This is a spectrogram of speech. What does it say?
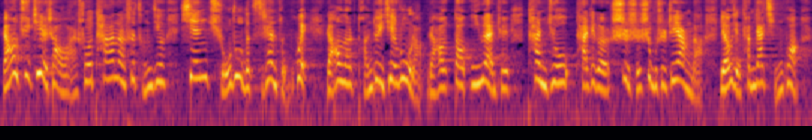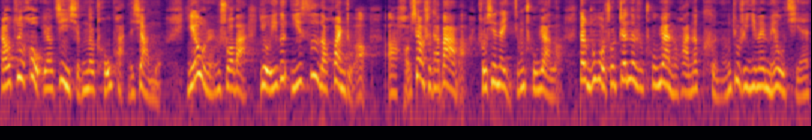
然后据介绍啊，说她呢是曾经先求助的慈善总会，然后呢团队介入了，然后到医院去探究他这个事实是不是这样的，了解他们家情况，然后最后要进行的筹款的项目。也有人说吧，有一个疑似的患者啊，好像是他。爸爸说现在已经出院了，但如果说真的是出院的话，那可能就是因为没有钱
